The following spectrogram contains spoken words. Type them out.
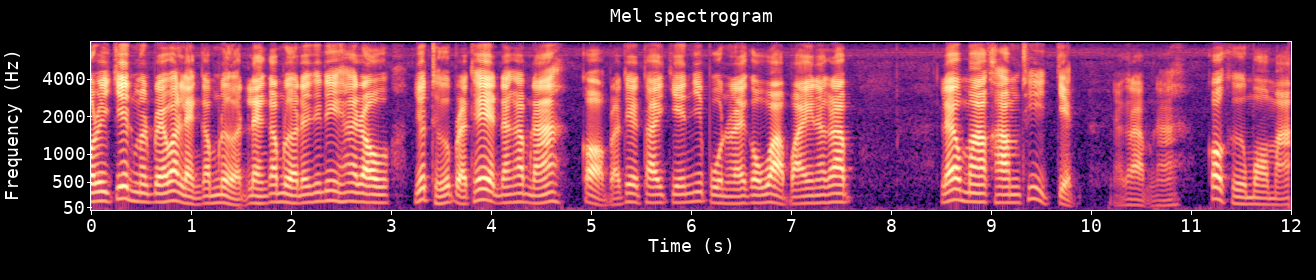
origin มันแปลว่าแหล่งกำเนิด แหล่งกำเนิดในที่นี้ให้เรายึดถือประเทศนะครับนะ ก็ประเทศไทยจีนญี่ปุ่นอะไรก็ว่าไปนะครับ แล้วมาคำที่ 7 นะครับนะ ก็คือมอมา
